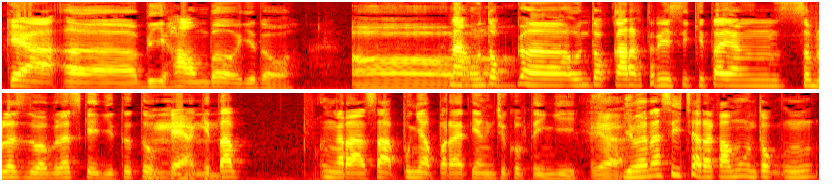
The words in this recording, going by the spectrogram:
kayak eh, be humble gitu Oh. Nah, untuk eh, untuk karakteristik kita yang 11 12 kayak gitu tuh, Hmm. kayak kita ngerasa punya pride yang cukup tinggi. Iya. Gimana sih cara kamu untuk ng-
